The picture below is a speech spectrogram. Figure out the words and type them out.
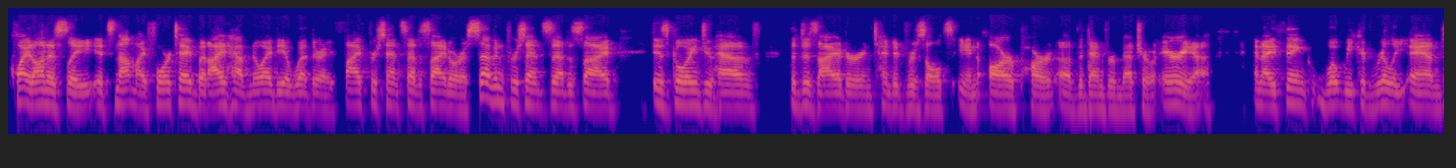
quite honestly, it's not my forte, but I have no idea whether a five percent set aside or a seven percent set aside is going to have the desired or intended results in our part of the Denver metro area. And I think what we could really, and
